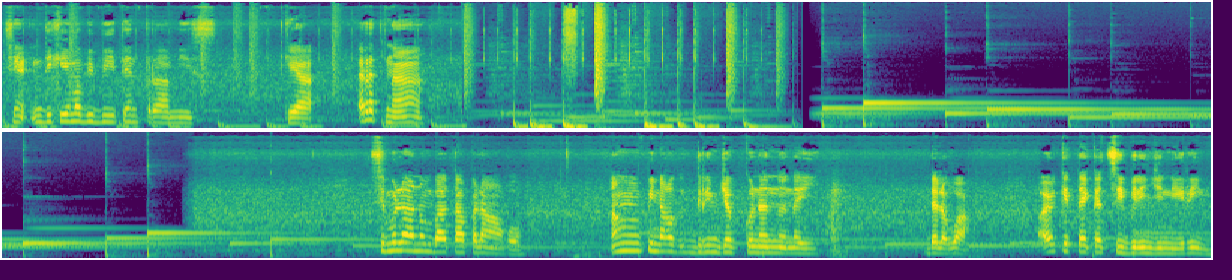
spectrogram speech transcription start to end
Kasi hindi kayo mabibitin, promise. Kaya, arat na. Simula nung bata pa lang ako, ang pinaka-dream job ko na noon ay dalawa. Architect at civil engineering.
